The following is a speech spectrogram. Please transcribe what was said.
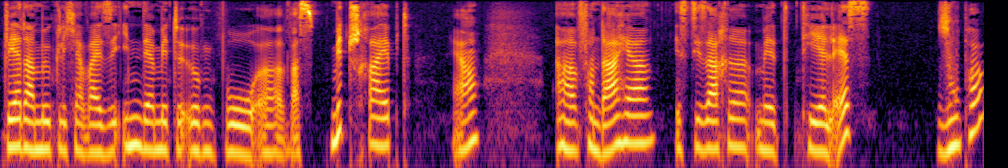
wer da möglicherweise in der Mitte irgendwo äh, was mitschreibt. Ja, äh, von daher ist die Sache mit TLS super,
